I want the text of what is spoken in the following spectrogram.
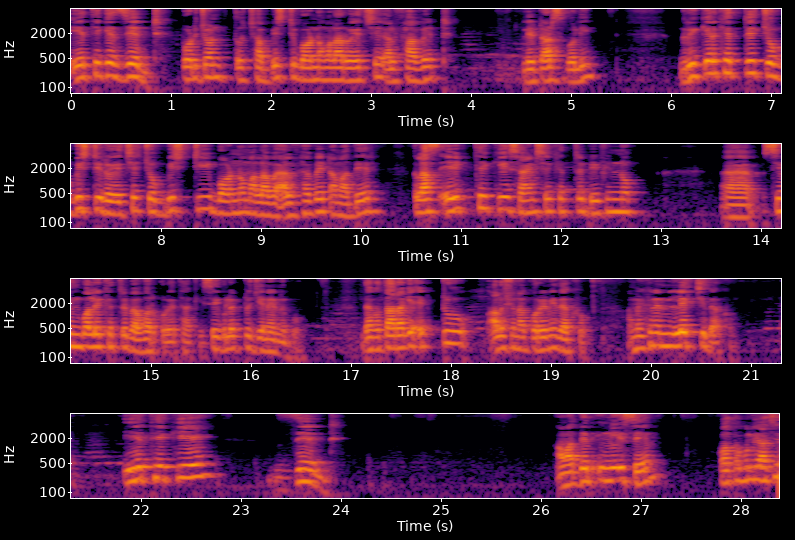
এ থেকে জেড পর্যন্ত ছাব্বিশটি বর্ণমালা রয়েছে, অ্যালফাবেট, লেটার্স বলি। গ্রিকের ক্ষেত্রে চব্বিশটি রয়েছে, চব্বিশটি বর্ণমালা বা অ্যালফাবেট আমাদের ক্লাস এইট থেকে সায়েন্সের ক্ষেত্রে বিভিন্ন সিম্বলের ক্ষেত্রে ব্যবহার করে থাকি, সেগুলো একটু জেনে নেব। দেখো, তার আগে একটু আলোচনা করে নি, দেখো। আমি এখানে লিখছি, দেখো। এ থেকে জেড আমাদের ইংলিশে কতগুলি আছে?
